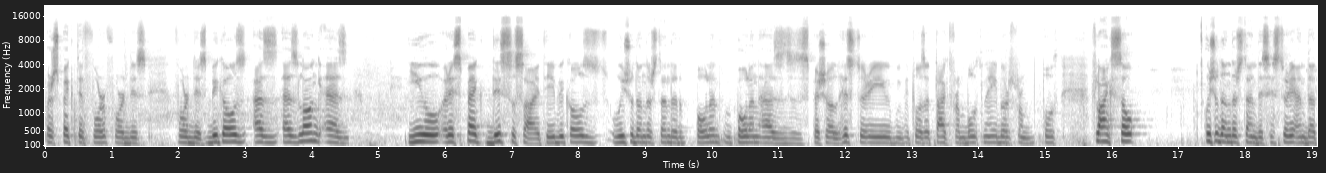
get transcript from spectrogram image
perspective for for this for this. Because as as long as you respect this society because we should understand that Poland Poland has special history. It was attacked from both neighbors from both flanks. So we should understand this history and that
